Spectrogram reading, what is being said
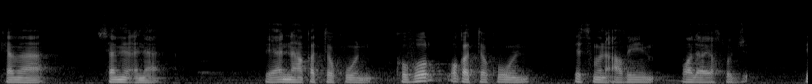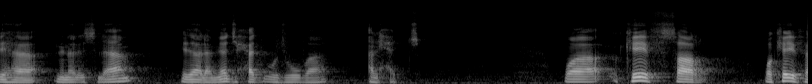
كما سمعنا بأنها قد تكون كفر وقد تكون إثم عظيم ولا يخرج بها من الإسلام إذا لم يجحد وجوب الحج. وكيف صار وكيف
